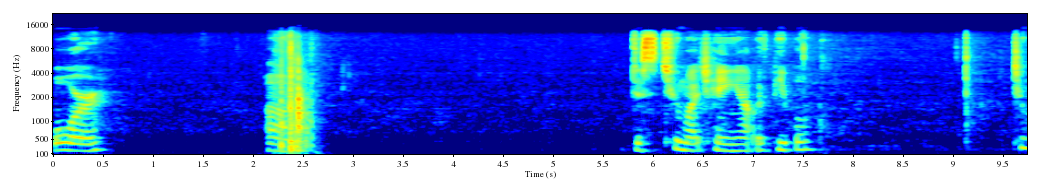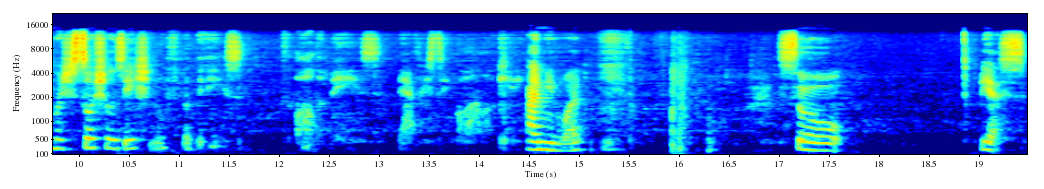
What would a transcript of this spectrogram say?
Or, um, just too much hanging out with people. Too much socialization with the bays. All the bays. Every single Hello Kitty. I mean, what? So, yes.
